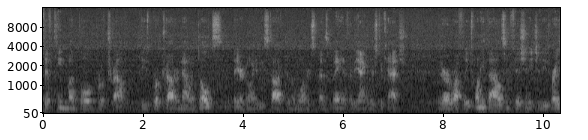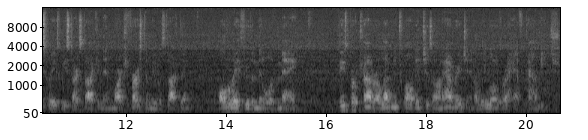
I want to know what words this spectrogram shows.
These are our 15 month old brook trout. These brook trout are now adults. They are going to be stocked in the waters of Pennsylvania for the anglers to catch. There are roughly 20,000 fish in each of these raceways. We start stocking them March 1st and we will stock them all the way through the middle of May. These brook trout are 11 to 12 inches on average and a little over a half pound each.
